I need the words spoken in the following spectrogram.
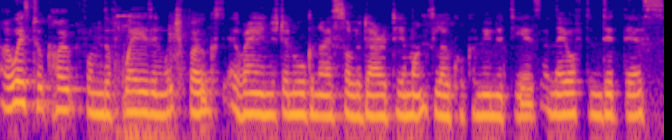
I always took hope from the ways in which folks arranged and organized solidarity amongst local communities, and they often did this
